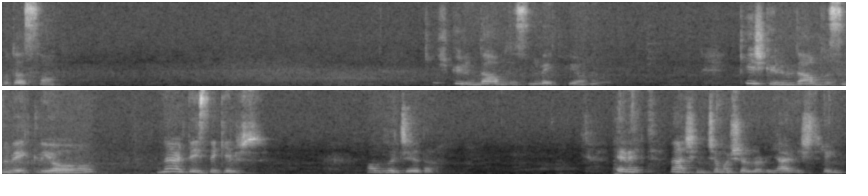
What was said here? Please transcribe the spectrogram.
Bu da son. Keşgül'üm de ablasını bekliyor. Ha? Keşgül'üm de ablasını bekliyor. Neredeyse gelir. Ablacığı da. Evet, ben şimdi çamaşırları yerleştireyim.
